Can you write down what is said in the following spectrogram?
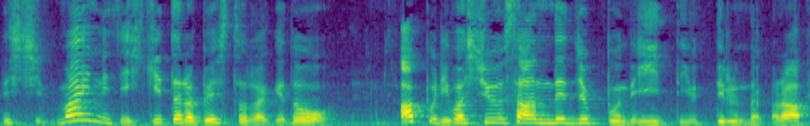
で毎日弾けたらベストだけどアプリは週3で10分でいいって言ってるんだから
